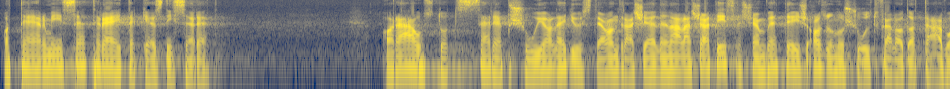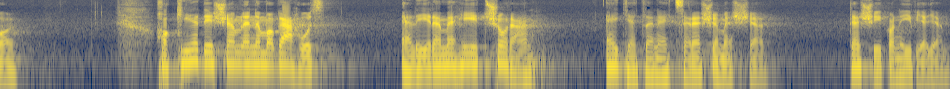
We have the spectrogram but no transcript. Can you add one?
A természet rejtekezni szeret. A ráosztott szerep súlya legyőzte András ellenállását, észre sem vette és azonosult feladatával. Ha kérdésem lenne magához, elérem-e hét során? Egyetlen egyszer SMS-sel. Tessék a névjegyem.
